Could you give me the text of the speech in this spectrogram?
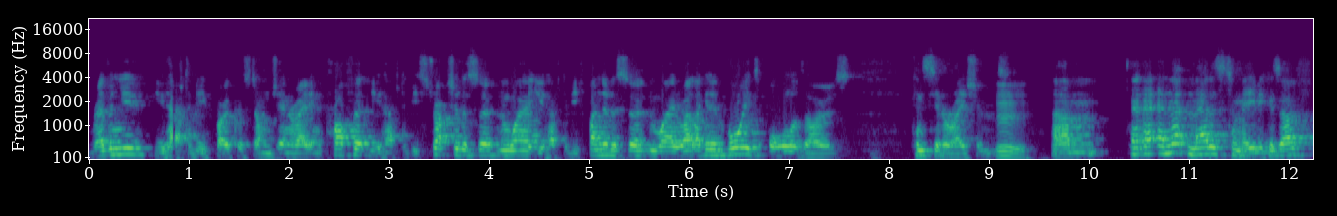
revenue, you have to be focused on generating profit, you have to be structured a certain way, you have to be funded a certain way, right? Like it avoids all of those considerations. Mm. Um, and, and, that matters to me because I've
